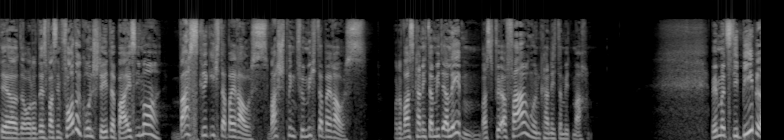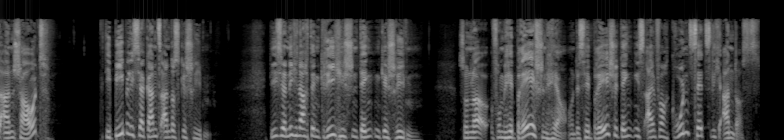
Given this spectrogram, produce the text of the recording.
der, der, oder das, was im Vordergrund steht dabei, ist immer, was kriege ich dabei raus? Was springt für mich dabei raus? Oder was kann ich damit erleben? Was für Erfahrungen kann ich damit machen? Wenn man jetzt die Bibel anschaut, die Bibel ist ja ganz anders geschrieben. Die ist ja nicht nach dem griechischen Denken geschrieben, sondern vom hebräischen her. Und das hebräische Denken ist einfach grundsätzlich anders.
